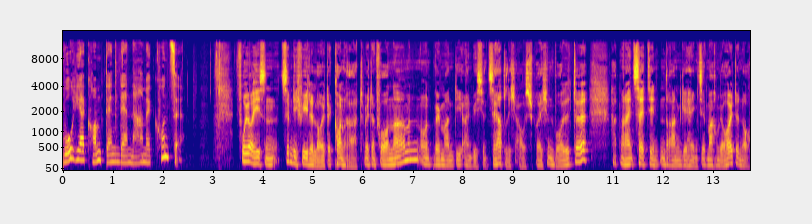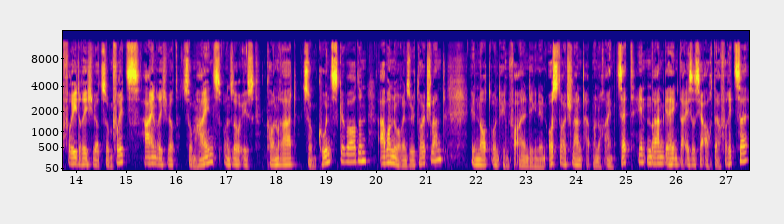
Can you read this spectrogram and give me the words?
Woher kommt denn der Name Kunze? Früher hießen ziemlich viele Leute Konrad mit dem Vornamen und wenn man die ein bisschen zärtlich aussprechen wollte, hat man ein Z hinten dran gehängt. Das machen wir heute noch. Friedrich wird zum Fritz, Heinrich wird zum Heinz und so ist Konrad zum Kunz geworden, aber nur in Süddeutschland. In Nord- und in vor allen Dingen in Ostdeutschland hat man noch ein Z hinten dran gehängt. Da ist es ja auch der Fritze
